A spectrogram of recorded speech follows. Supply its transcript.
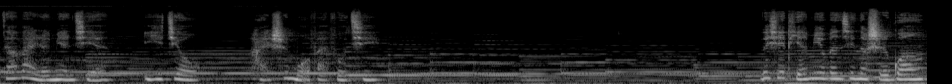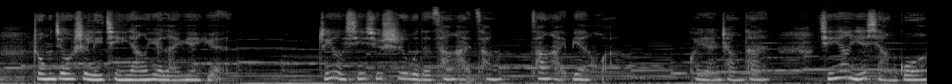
在外人面前依旧还是模范夫妻。那些甜蜜温馨的时光，终究是离秦阳越来越远。只有唏嘘事物的沧海沧沧海变化，喟然长叹。秦阳也想过，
